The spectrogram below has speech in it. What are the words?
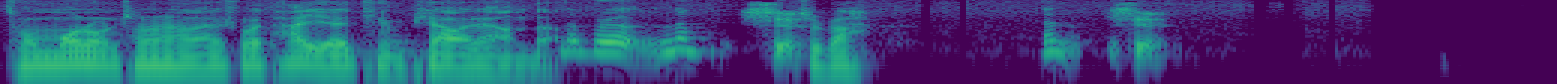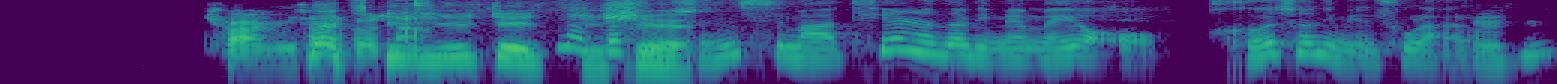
从某种程度上来说，它也挺漂亮的，那不是那是是吧？是。圈儿，你那想说啥？其实这那不是很只是神奇吗？天然的里面没有，合成里面出来了。嗯，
